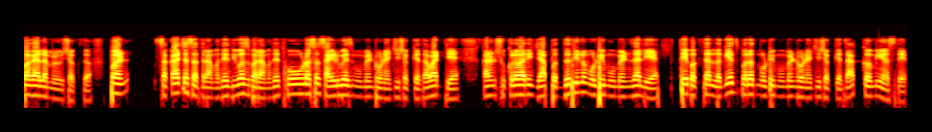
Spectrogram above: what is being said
बघायला मिळू शकतं. पण सकाळच्या सत्रामध्ये दिवसभरामध्ये थोडंसं साईडवेज मुवमेंट होण्याची शक्यता वाटते कारण शुक्रवारी ज्या पद्धतीनं मोठी मुवमेंट झाली आहे ते बघता लगेच परत मोठी मुवमेंट होण्याची शक्यता कमी असते.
